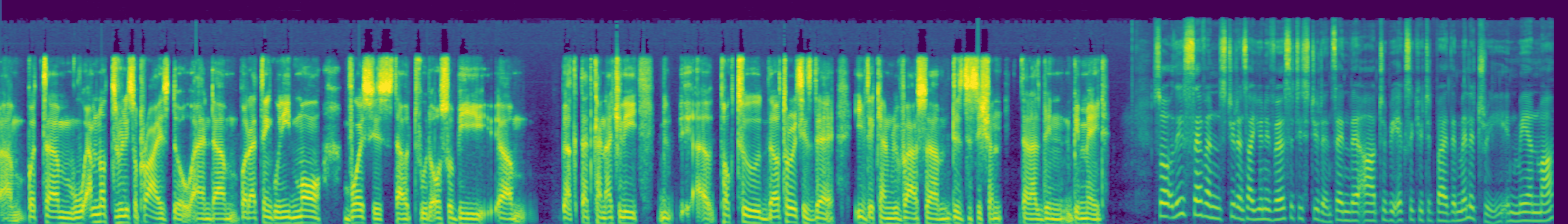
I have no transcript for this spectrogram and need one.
Um, but um, I'm not really surprised though, and um, but I think we need more voices that would also be um, that can actually uh, talk to the authorities there if they can reverse um, this decision that has been been made. So these seven students are university students and they are to be executed by the military in Myanmar.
